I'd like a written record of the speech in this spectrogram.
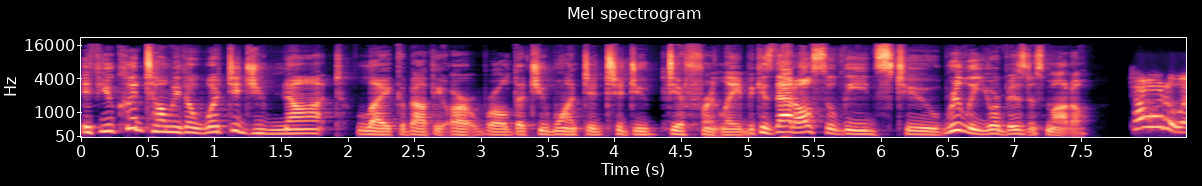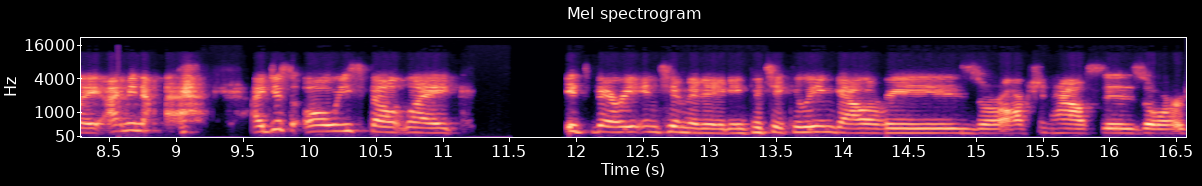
if you could tell me though, what did you not like about the art world that you wanted to do differently? Because that also leads to really your business model. Totally. I mean, I just always felt like it's very intimidating, particularly in galleries or auction houses, or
